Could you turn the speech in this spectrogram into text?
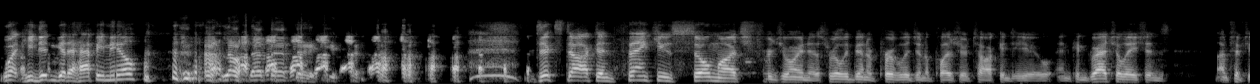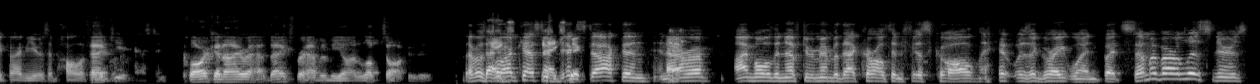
what? He didn't get a Happy Meal? no, not that day. Dick Stockton, thank you so much for joining us. Really been a privilege and a pleasure talking to you. And congratulations on 55 years of Hall of Fame thank broadcasting. You. Clark and Ira, thanks for having me on. Love talking to you. That was thanks. broadcaster thanks, Dick, Dick, Stockton and Ira. I'm old enough to remember that Carlton Fisk call. It was a great one, but some of our listeners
